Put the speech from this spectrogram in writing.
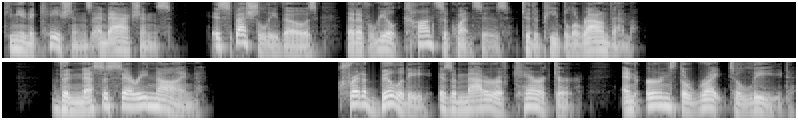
communications, and actions, especially those that have real consequences to the people around them. The Necessary Nine Credibility is a matter of character and earns the right to lead.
